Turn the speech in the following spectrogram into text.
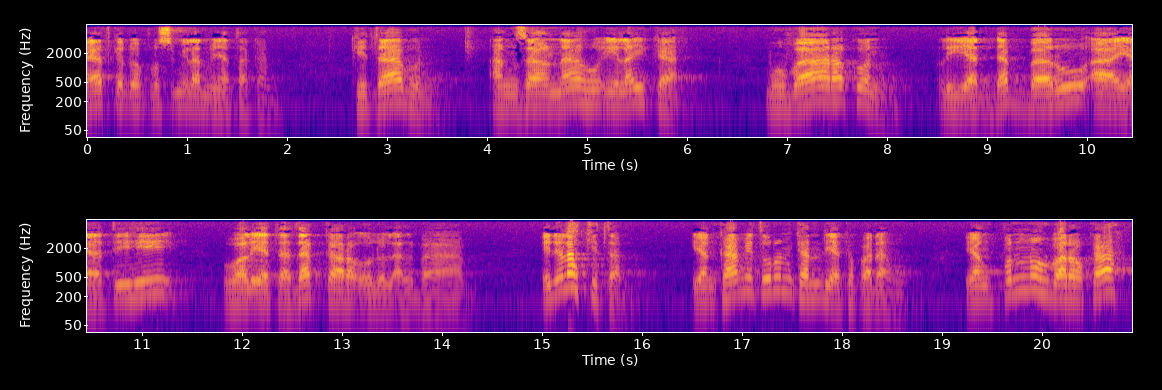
ayat ke-29 menyatakan Kitabun anzalnahu ilaika mubarakun liyadabbaru ayatihi waliyatadzakkara ulul albab. Inilah kitab yang kami turunkan dia kepadamu yang penuh barokah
